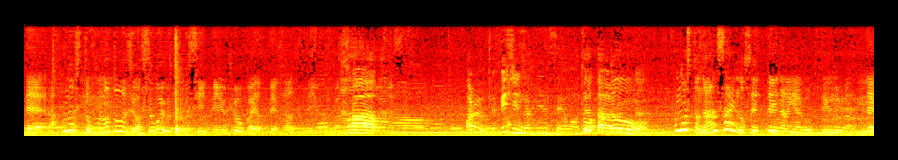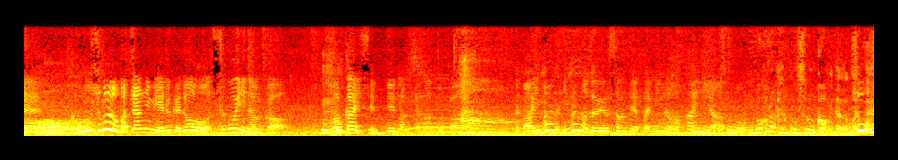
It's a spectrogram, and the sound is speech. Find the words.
てあこの人この当時はすごい美しいっていう評価やってんなっていうのが。ああるよね。美人の変遷は。と絶対あるこの人何歳の設定なんやろっていうのがあってものすごいおばちゃんに見えるけどすごいなんか若い設定なんかなとかなんか今今の女優さんってやっぱりみんな若いんやとそう今から結婚するんかみたいな感じ。そう。そう。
